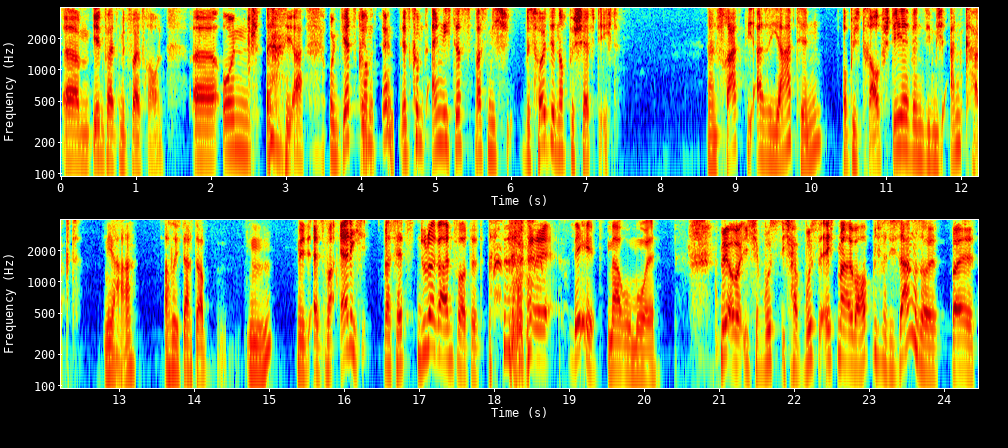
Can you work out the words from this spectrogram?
Ähm, jedenfalls mit zwei Frauen. Äh, und ja, und jetzt kommt, jetzt kommt eigentlich das, was mich bis heute noch beschäftigt. Dann fragt die Asiatin, ob ich draufstehe, wenn sie mich ankackt. Ja. Also ich dachte, ob. Mhm. Nee, also mal ehrlich, was hättest du da geantwortet? Nee, Narumol. Nee, aber ich wusste, ich hab, wusste echt mal überhaupt nicht, was ich sagen soll, weil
